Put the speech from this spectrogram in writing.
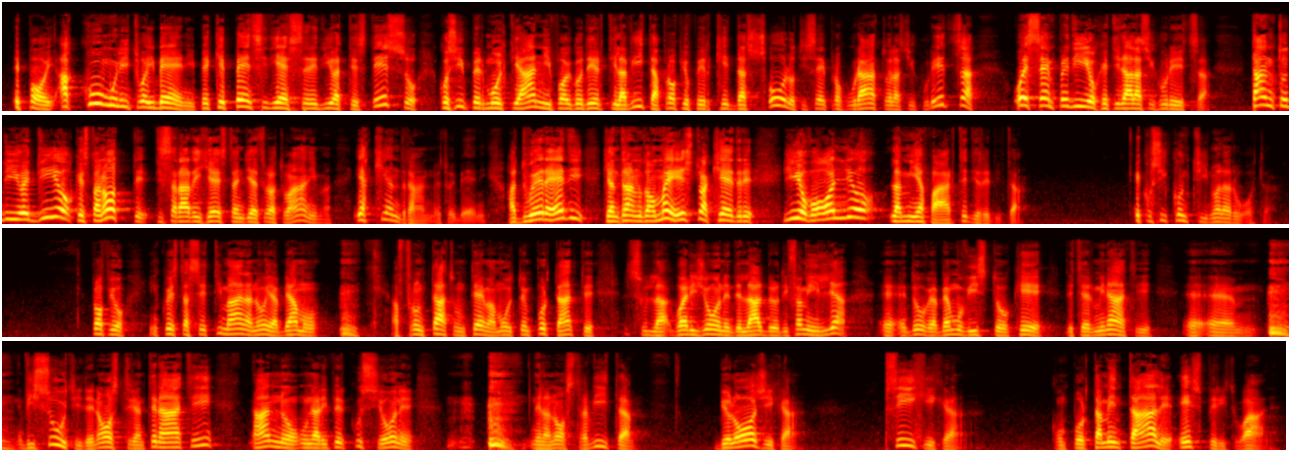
E poi accumuli i tuoi beni perché pensi di essere Dio a te stesso, così per molti anni puoi goderti la vita proprio perché da solo ti sei procurato la sicurezza, o è sempre Dio che ti dà la sicurezza? tanto Dio è Dio che stanotte ti sarà richiesta indietro la tua anima. E a chi andranno i tuoi beni? A due eredi che andranno da un maestro a chiedere io voglio la mia parte di eredità. E così continua la ruota. Proprio in questa settimana noi abbiamo affrontato un tema molto importante sulla guarigione dell'albero di famiglia, eh, dove abbiamo visto che determinati eh, eh, vissuti dei nostri antenati hanno una ripercussione nella nostra vita biologica, psichica, comportamentale e spirituale.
